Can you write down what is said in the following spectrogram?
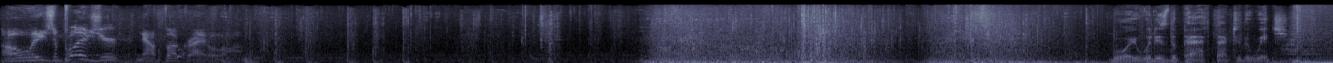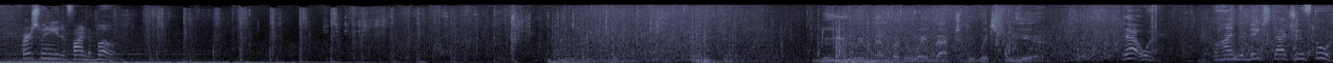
Always a pleasure. Now fuck right along. Is the path back to the witch? First we need to find a boat. Do you remember the way back to the witch from here? That way. Behind the big statue of Thor.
